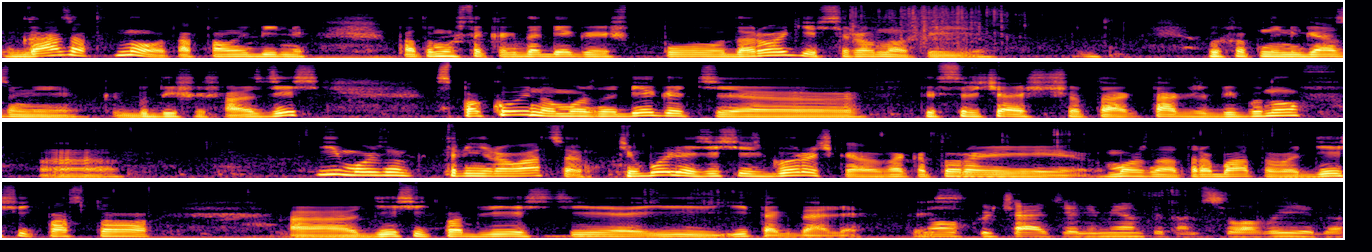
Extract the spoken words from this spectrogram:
газов, ну, вот, автомобильных, потому что когда бегаешь по дороге, все равно ты выхлопными газами как бы дышишь. А здесь спокойно можно бегать, э, ты встречаешь еще так, также бегунов, и можно тренироваться. Тем более здесь есть горочка, на которой можно отрабатывать 10 по 100, 10 а, по 200 и, и так далее. То ну, есть... включаете элементы там силовые, да?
